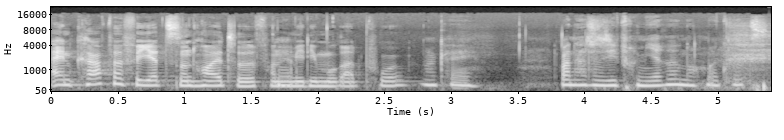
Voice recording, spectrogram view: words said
Ein Körper für jetzt und heute von ja. Medi Muradpur. Okay. Wann hatte die Premiere? Nochmal kurz.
